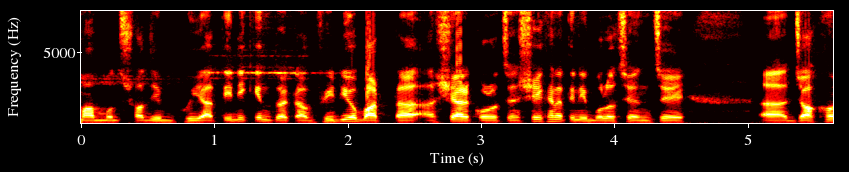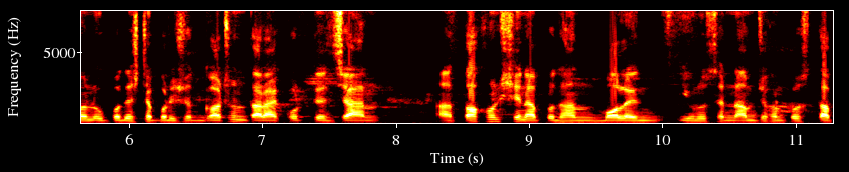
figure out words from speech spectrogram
মাহমুদ সজীব ভুইয়া, তিনি কিন্তু একটা ভিডিও বার্তা শেয়ার করেছেন। সেখানে তিনি বলেছেন যে যখন উপদেষ্টা পরিষদ গঠন তারা করতে যান তখন সেনা প্রধান বলেন, ইউনুসের নাম যখন প্রস্তাব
